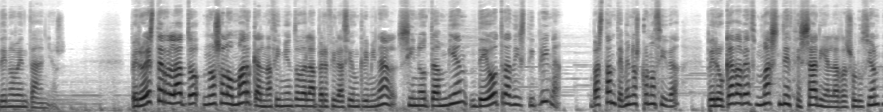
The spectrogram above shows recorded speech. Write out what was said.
de 90 años. Pero este relato no solo marca el nacimiento de la perfilación criminal, sino también de otra disciplina, bastante menos conocida, pero cada vez más necesaria en la resolución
